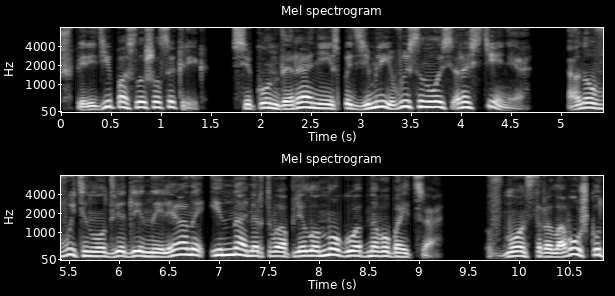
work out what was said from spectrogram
Впереди послышался крик. Секунды ранее из-под земли высунулось растение. Оно вытянуло две длинные лианы и намертво оплело ногу одного бойца. В монстра-ловушку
